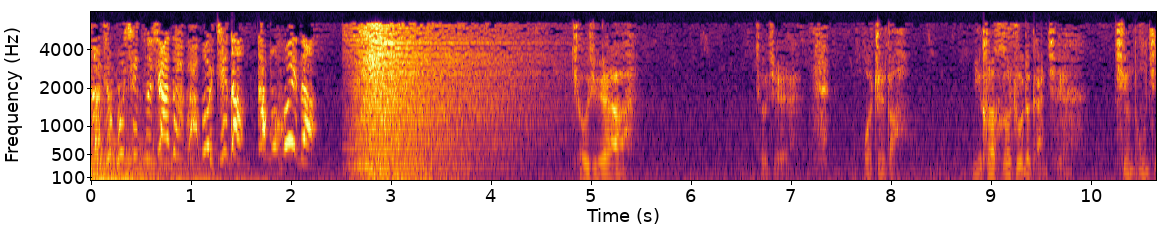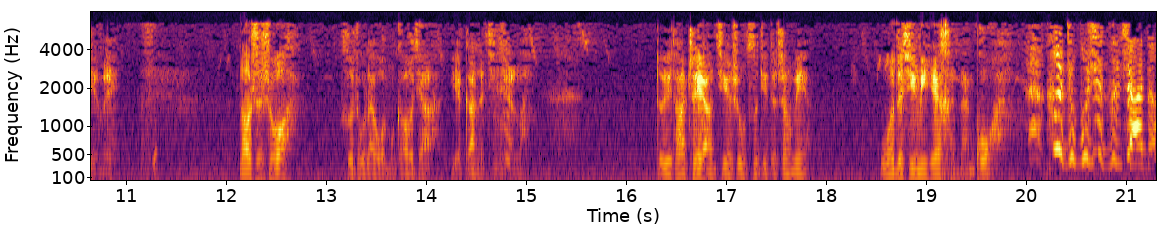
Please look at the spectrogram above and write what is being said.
何珠不是自杀的，我知道他不会的。秋菊啊，秋菊，我知道你和何珠的感情情同姐妹。老实说，何珠来我们高家也干了几年了。对于他这样结束自己的生命，我的心里也很难过啊。何珠不是自杀的，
